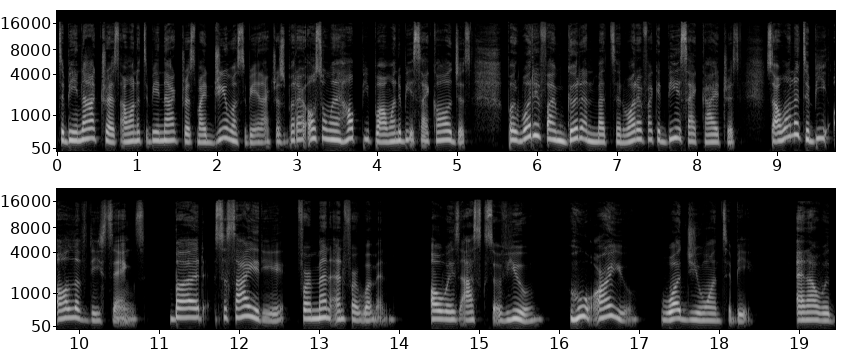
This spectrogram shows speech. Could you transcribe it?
to be an actress. I wanted to be an actress. My dream was to be an actress, but I also want to help people. I want to be a psychologist. But what if I'm good at medicine? What if I could be a psychiatrist? So I wanted to be all of these things. But society, for men and for women, always asks of you, who are you? What do you want to be? And I would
